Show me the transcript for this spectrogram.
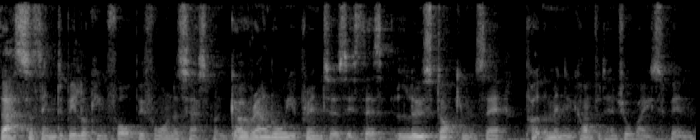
That's the thing to be looking for before an assessment. Go around all your printers. If there's loose documents there, put them in your confidential waste bin.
